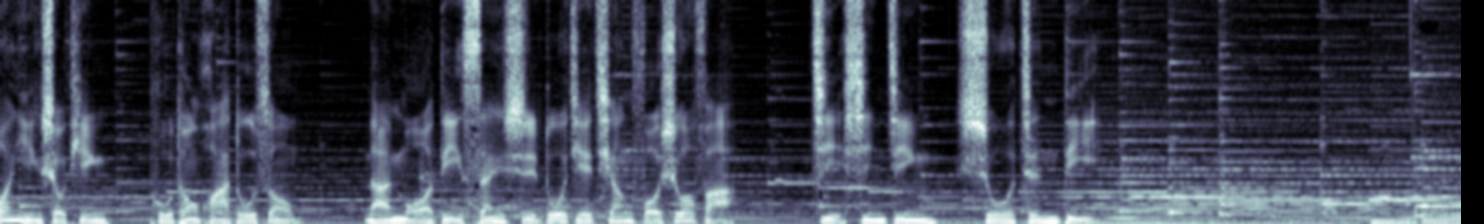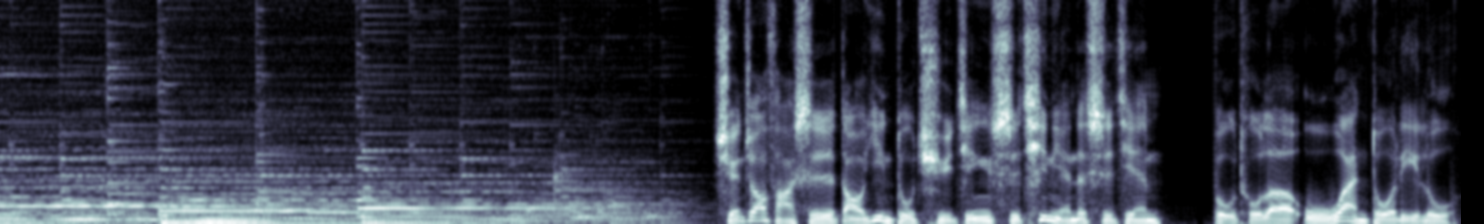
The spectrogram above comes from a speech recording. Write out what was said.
欢迎收听普通话读诵《南摩第三世多杰羌佛说法·借心经说真谛》。玄奘法师到印度取经十七年的时间，步途了五万多里路，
